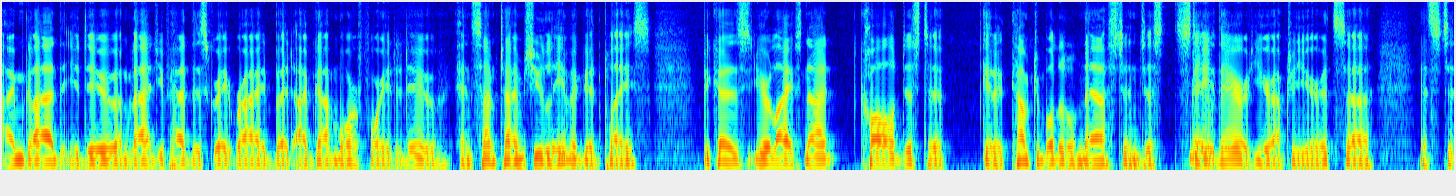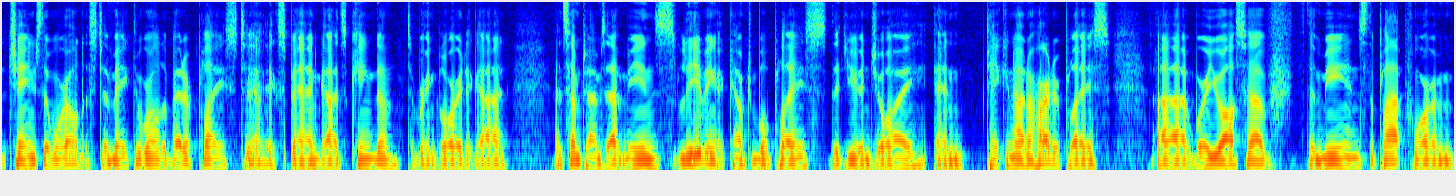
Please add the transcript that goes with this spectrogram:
I'm glad that you do. I'm glad you've had this great ride, but I've got more for you to do. And sometimes you leave a good place because your life's not called just to get a comfortable little nest and just stay Yeah. there year after year. It's uh, it's to change the world. It's to make the world a better place. To Yeah. expand God's kingdom. To bring glory to God. And sometimes that means leaving a comfortable place that you enjoy and taking on a harder place uh, where you also have the means, the platform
